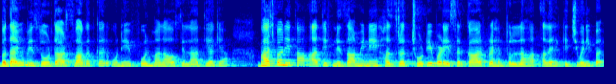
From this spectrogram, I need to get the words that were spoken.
बदायूं में जोरदार स्वागत कर उन्हें फूल मालाओं से लाद दिया गया। भाजपा नेता आतिफ निजामी ने हज़रत छोटे बड़े सरकार रहमतुल्लाह अलैह की जीवनी पर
